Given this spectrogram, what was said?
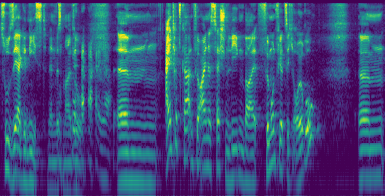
zu sehr genießt, nennen wir es mal so. ja. ähm, Eintrittskarten für eine Session liegen bei 45 Euro. Ähm,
